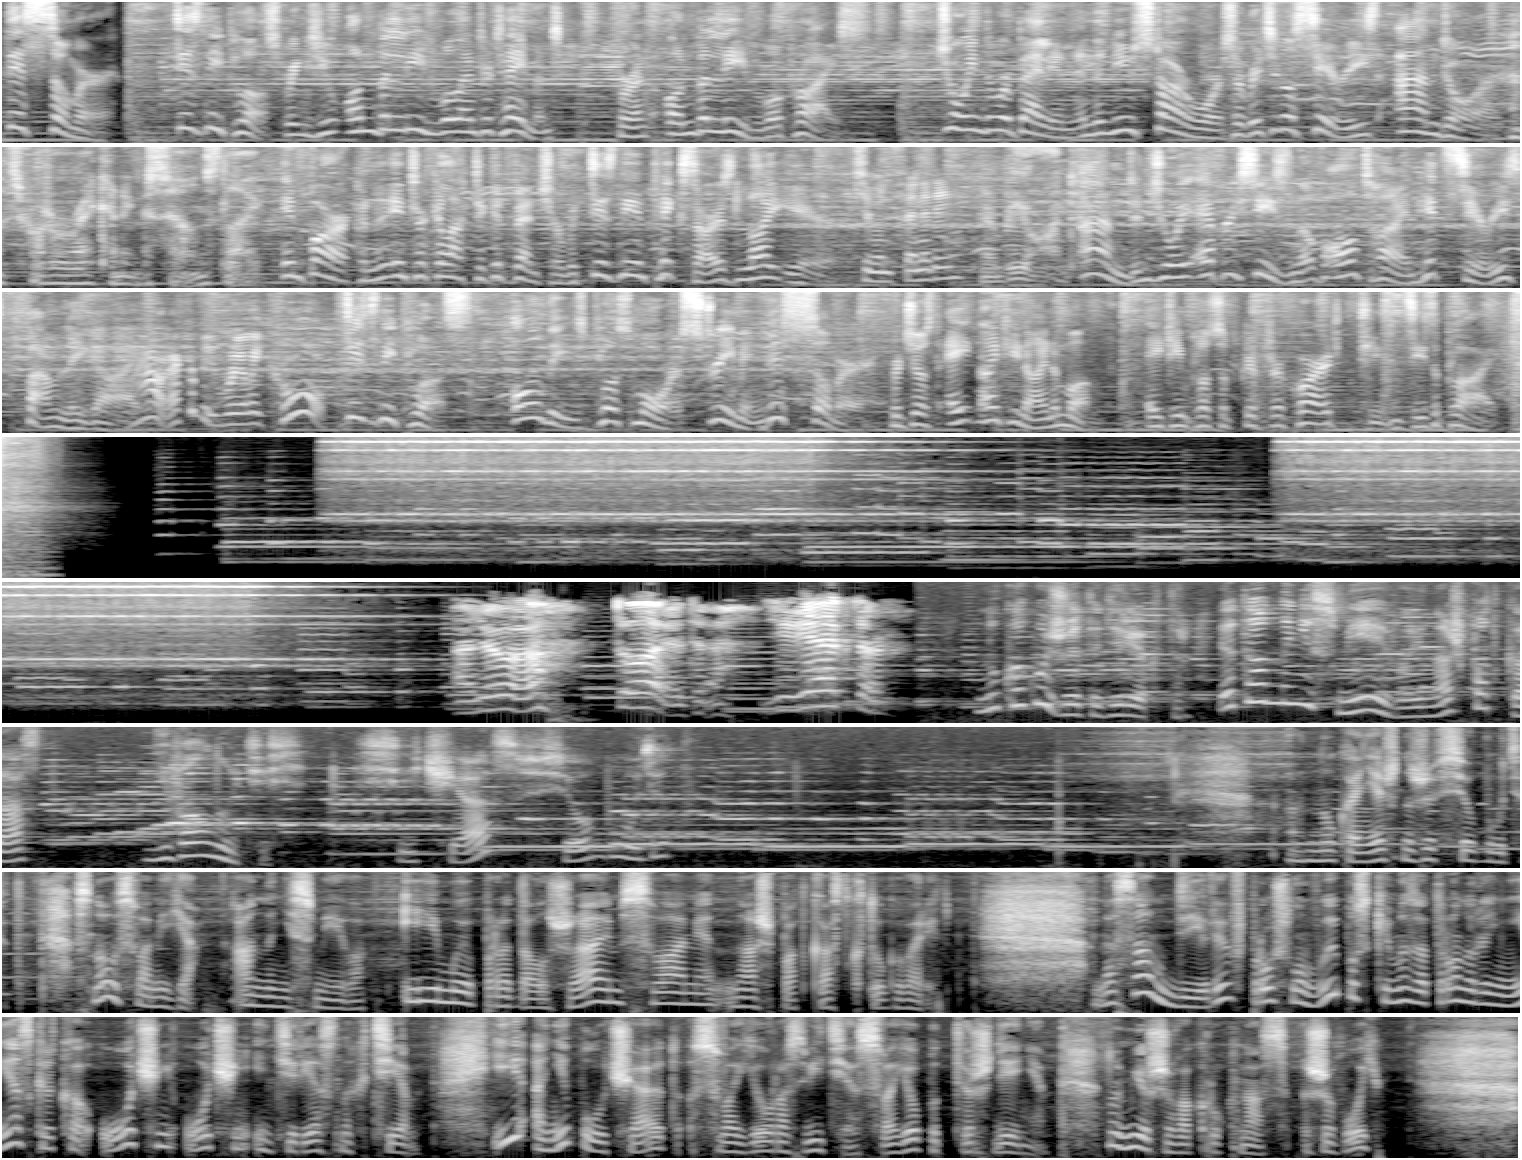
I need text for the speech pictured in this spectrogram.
This summer, Disney Plus brings you unbelievable entertainment for an unbelievable price. Join the rebellion in the new Star Wars original series Andor. That's what a reckoning sounds like. Embark on an intergalactic adventure with Disney and Pixar's Lightyear. To infinity and beyond. And enjoy every season of all time hit series Family Guy. Wow, that could be really cool. Disney Plus. All these plus more streaming this summer for just $8.99 a month. 18 plus subscription required. T's and C's apply. Алло, кто это? Директор? Ну какой же это директор? Это Анна Несмеева и наш подкаст. Не волнуйтесь, сейчас все будет. Ну, конечно же, все будет. Снова с вами я, Анна Несмеева. И мы продолжаем с вами наш подкаст «Кто говорит». На самом деле, в прошлом выпуске мы затронули несколько очень-очень интересных тем. И они получают свое развитие, свое подтверждение. Но мир же вокруг нас живой.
